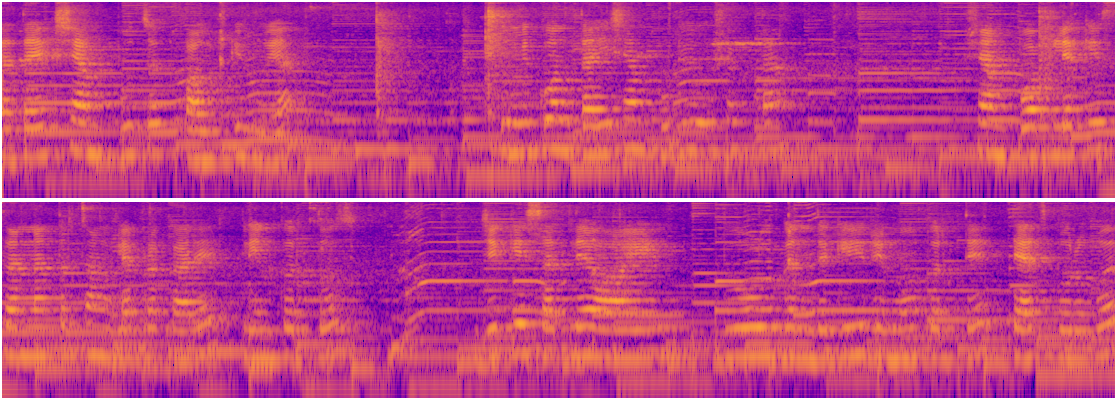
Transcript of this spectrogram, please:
आता एक शॅम्पूचं पाऊच घेऊया. तुम्ही कोणताही शॅम्पू घेऊ शकता. शॅम्पू आपल्या केसांना तर चांगल्या प्रकारे क्लीन करतोच. जे केसातले ऑइल धूळ गंदगी रिमूव्ह करते त्याचबरोबर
